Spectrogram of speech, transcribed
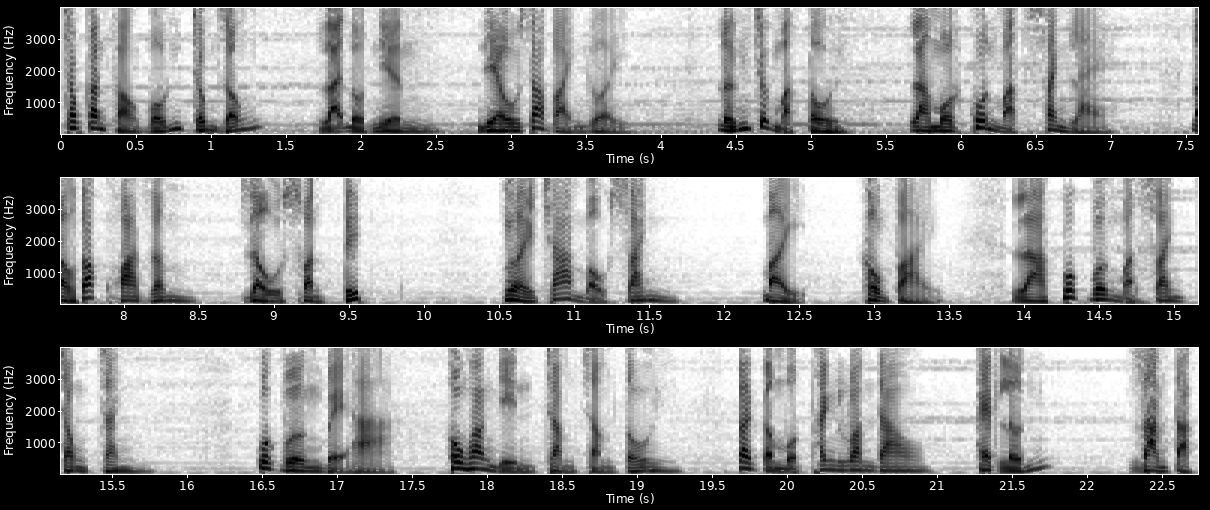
trong căn phòng vốn trống rỗng, Lại đột nhiên nhiều ra vài người Đứng trước mặt tôi Là một khuôn mặt xanh lẻ, Đầu tóc hoa dâm Dầu xoắn tít Người cha màu xanh, Bảy, Không phải, Là quốc vương mặt xanh trong tranh Quốc vương bệ hạ Hông hoang nhìn chằm chằm tôi, Tay cầm một thanh loan đao Hét lớn, Gian tặc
